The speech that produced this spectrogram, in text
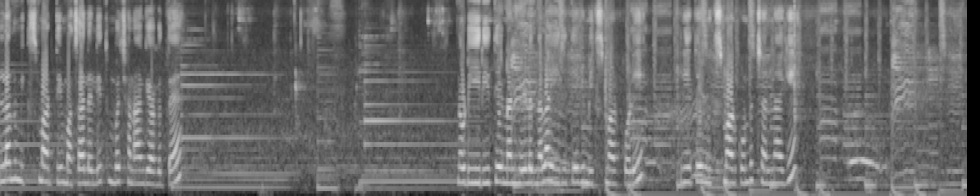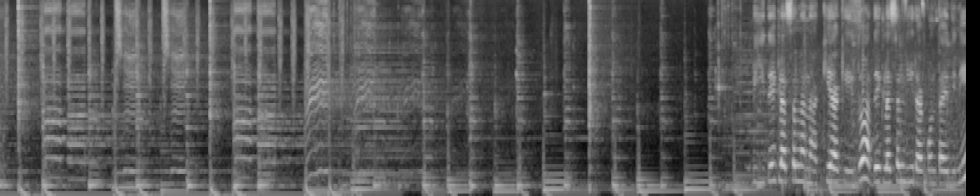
ಎಲ್ಲನೂ ಮಿಕ್ಸ್ ಮಾಡ್ತೀವಿ ಮಸಾಲೆಯಲ್ಲಿ ತುಂಬ ಚೆನ್ನಾಗಿ ಆಗುತ್ತೆ. ನೋಡಿ, ಈ ರೀತಿಯಾಗಿ ನಾನು ಹೇಳಿದ್ನಲ್ಲ, ಈ ರೀತಿಯಾಗಿ ಮಿಕ್ಸ್ ಮಾಡ್ಕೊಳ್ಳಿ. ಈ ರೀತಿಯಾಗಿ ಮಿಕ್ಸ್ ಮಾಡಿಕೊಂಡು ಚೆನ್ನಾಗಿ ಇದೇ ಗ್ಲಾಸಲ್ಲಿ ನಾನು ಅಕ್ಕಿ ಹಾಕಿದ್ದು, ಅದೇ ಗ್ಲಾಸಲ್ಲಿ ನೀರು ಹಾಕ್ಕೊತಾ ಇದ್ದೀನಿ.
